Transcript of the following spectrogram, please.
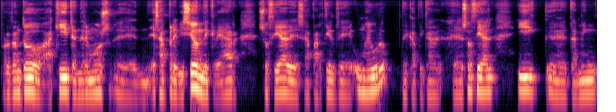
Por lo tanto, aquí tendremos eh, esa previsión de crear sociedades a partir de un euro de capital eh, social y también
